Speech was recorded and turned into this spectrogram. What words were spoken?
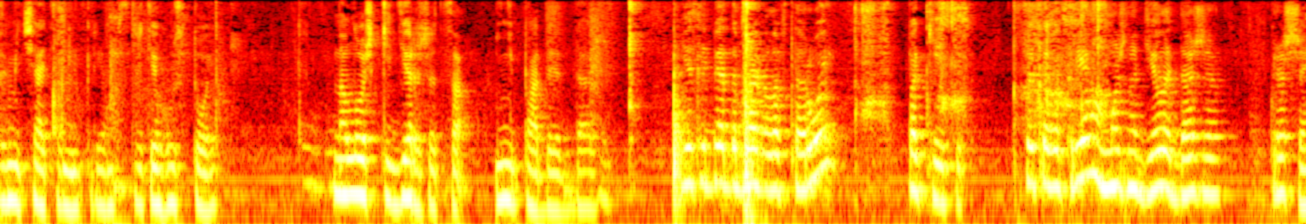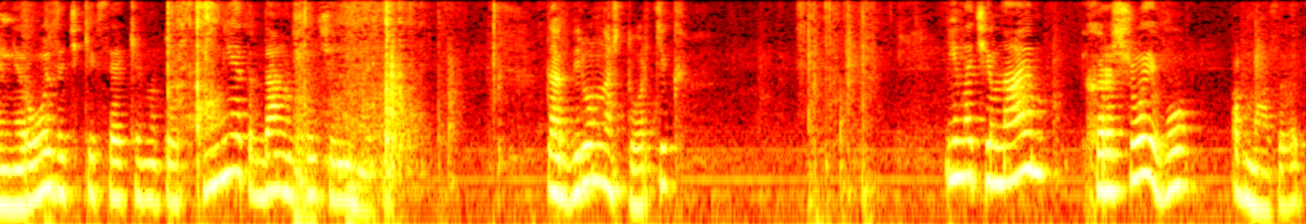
Замечательный крем. Смотрите, густой. На ложке держится и не падает даже. Если бы я добавила второй пакетик, с этого крема можно делать даже украшения, розочки всякие на торт. Но мне это в данном случае не нужно. Так, берем наш тортик и начинаем хорошо его обмазывать.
